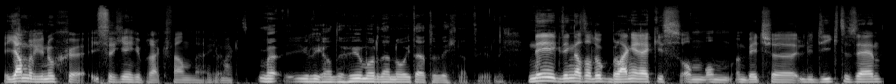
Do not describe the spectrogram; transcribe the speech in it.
Jammer genoeg is er geen gebruik van gemaakt. Maar jullie gaan de humor dan nooit uit de weg, natuurlijk. Nee, ik denk dat dat ook belangrijk is om, om een beetje ludiek te zijn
